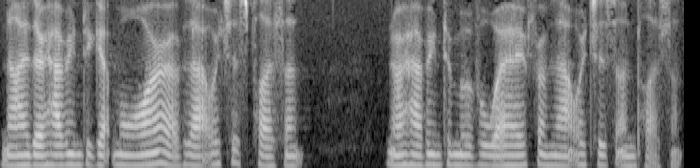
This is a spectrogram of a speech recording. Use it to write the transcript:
Neither having to get more of that which is pleasant, nor having to move away from that which is unpleasant.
